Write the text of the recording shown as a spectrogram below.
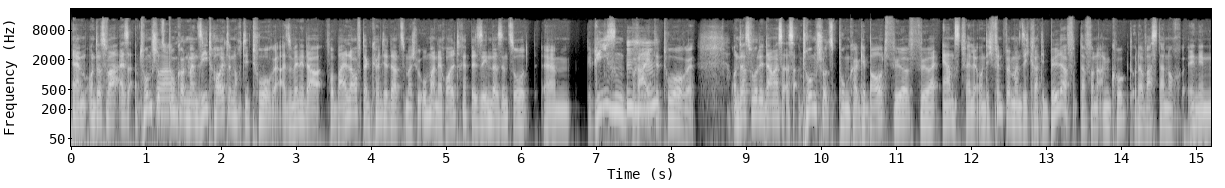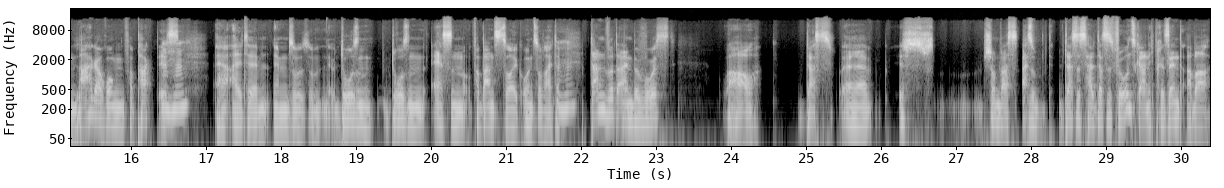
Ähm, und das war als Atomschutzbunker und man sieht heute noch die Tore. Also wenn ihr da vorbeilauft, dann könnt ihr da zum Beispiel oben an der Rolltreppe sehen, da sind so ähm, riesenbreite Tore. Und das wurde damals als Atomschutzbunker gebaut für, für Ernstfälle. Und ich finde, wenn man sich gerade die Bilder davon anguckt oder was da noch in den Lagerungen verpackt ist, äh, alte ähm, so, so Dosen, Dosen Essen, Verbandszeug und so weiter, dann wird einem bewusst, wow, das äh, ist schon was, also das ist halt, das ist für uns gar nicht präsent, aber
